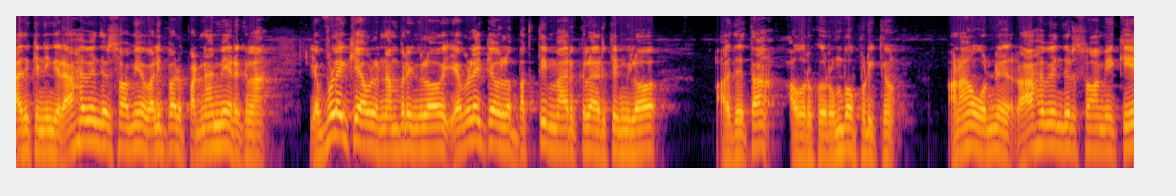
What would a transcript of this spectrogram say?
அதுக்கு நீங்கள் ராகவேந்திர சுவாமியை வழிபாடு பண்ணாமே இருக்கலாம். எவ்வளோக்கு எவ்வளோ நம்புறீங்களோ எவ்வளோக்கு எவ்வளோ பக்தி மார்க்கில் இருக்கீங்களோ அதுதான் அவருக்கு ரொம்ப பிடிக்கும். ஆனால் ஒன்று ராகவேந்திர சுவாமிக்கு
